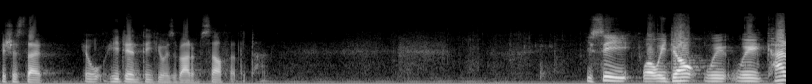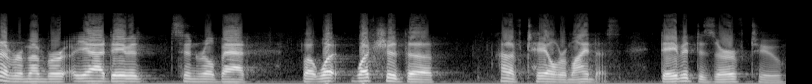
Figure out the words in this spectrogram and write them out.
It's just that it, he didn't think it was about himself at the time. You see, what we don't, we, we kind of remember, yeah, David sinned real bad. But what, what should the kind of tale remind us? David deserved to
